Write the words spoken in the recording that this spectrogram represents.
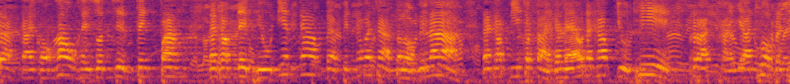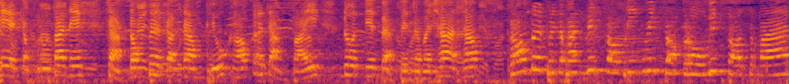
ร่างกายของเฮาให้สดชื่นเปล่งปลังนะครับได้ผิวเนียนงามแบบเป็นธรรมชาติตลอดเวลานะครับมีจำหน่ายกันแล้วนะครับ อยู่ที่ร้านขายยาทั่วประเทศกับกรูต้าเน็กจากดรกังนำผิวขาวกระจ่างใสนวลเนียนแบบเป็นธรรมชาติครับ พร้อมด้วยผลิตภัณฑ์วิกซอพลิงวิกซอโกรวิกซอสมาร์ท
